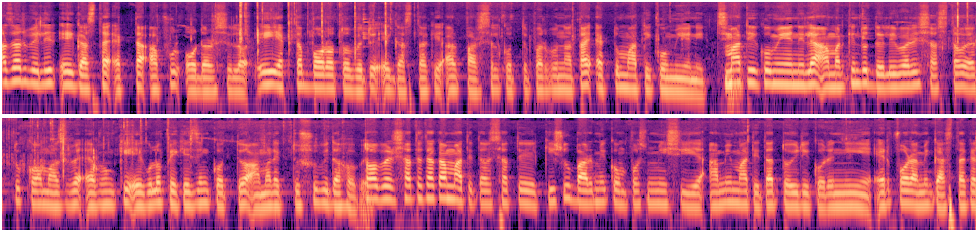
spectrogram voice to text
হাজার বেলির এই গাছটা একটা আফুর অর্ডার ছিল। এই একটা বড় তবে তো এই গাছটাকে আর পার্সেল করতে পারব না, তাই একটু মাটি কমিয়ে নিচ্ছি। মাটি কমিয়ে নিলে আমার কিন্তু ডেলিভারির সাজটাও একটু কম আসবে এবং কি এগুলো প্যাকেজিং করতেও আমার একটু সুবিধা হবে। টবের সাথে থাকা মাটিটার সাথে কিছু বার্মি কম্পোস্ট মিশিয়ে আমি মাটিটা তৈরি করে নিয়ে এরপর আমি গাছটাকে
